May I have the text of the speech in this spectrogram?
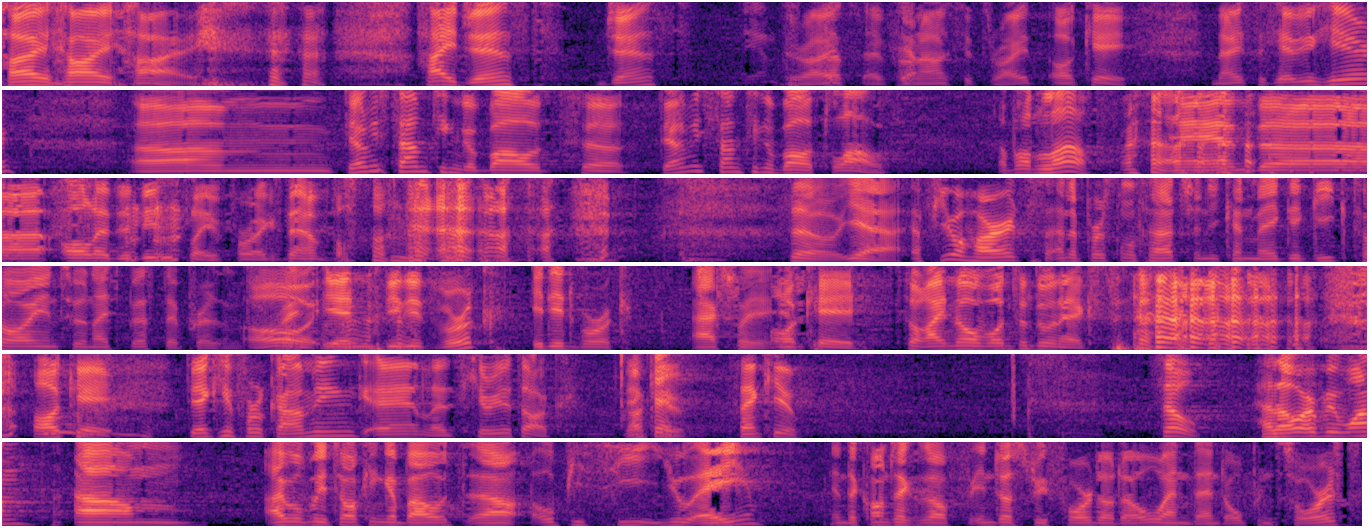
Hi, hi, hi. hi, Jens. Jens, right? I pronounced it right. Okay, nice to have you here. Um, tell me something about uh, tell me something about love. About love. and uh, OLED display, for example. so yeah, a few hearts and a personal touch, and you can make a geek toy into a nice birthday present. Oh, right? and did it work? It did work, actually. Okay, so I know what to do next. okay, thank you for coming, and let's hear you talk. Thank okay, you. thank you. So, hello everyone. Um, I will be talking about uh, OPC UA in the context of Industry 4.0 and, and open source.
